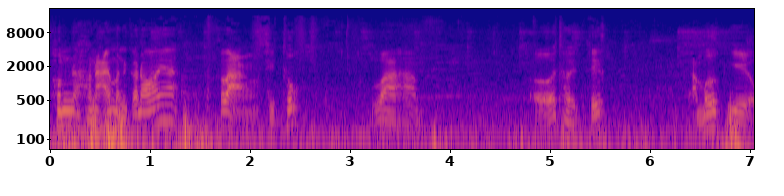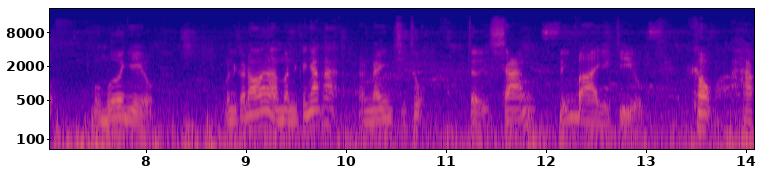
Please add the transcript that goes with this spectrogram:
hôm hồi nãy mình có nói á, các bạn xịt thuốc và ở thời tiết ẩm ướt nhiều mùa mưa nhiều mình có nói là mình có nhắc á, là nên xịt thuốc từ sáng đến 3 giờ chiều. Không hạt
